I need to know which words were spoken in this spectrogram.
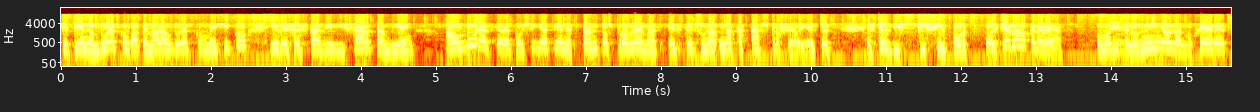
que tiene Honduras con Guatemala, Honduras con México y desestabilizar también a Honduras, que de por sí ya tiene tantos problemas, este es una, una catástrofe, oye, esto es, esto es difícil por cualquier lado que le veas. Como dice, los niños, las mujeres,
